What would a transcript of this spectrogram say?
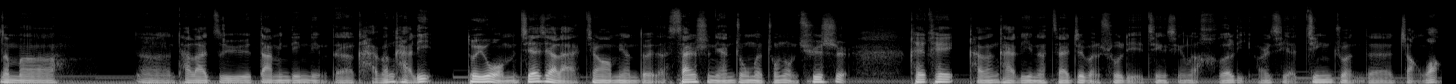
那么，呃，他来自于大名鼎鼎的凯文·凯利。对于我们接下来将要面对的三十年中的种种趋势，K.K. 凯文·凯利呢，在这本书里进行了合理而且精准的展望。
